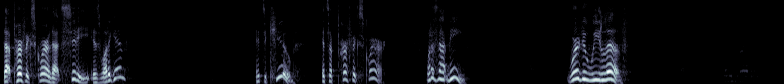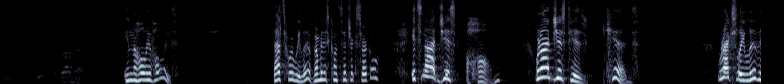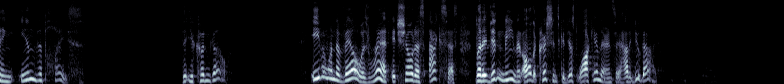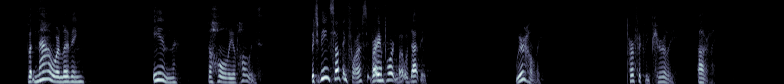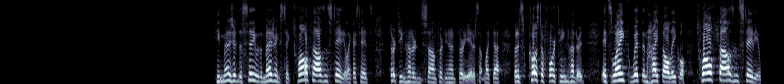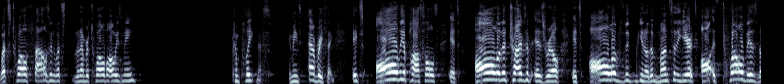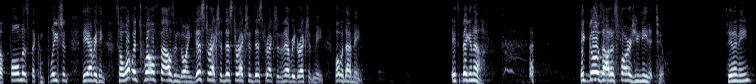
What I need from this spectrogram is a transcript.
That perfect square, that city, is what again? It's a cube. It's a perfect square. What does that mean? Where do we live? in the Holy of Holies. That's where we live. Remember this concentric circle? It's not just a home. We're not just his kids. We're actually living in the place that you couldn't go. Even when the veil was rent, it showed us access, but it didn't mean that all the Christians could just walk in there and say, How do you do, God? But now we're living in the Holy of Holies, which means something for us, very important. What would that be? We're holy, perfectly, purely, utterly. He measured the city with a measuring stick, 12,000 stadia. Like I say, it's 1,300 and some, 1,338 or something like that. But it's close to 1,400. Its length, width, and height all equal. 12,000 stadia. What's 12,000? What's the number 12 always mean? Completeness. It means everything. It's all the apostles. It's all of the tribes of Israel. It's all of the, you know, the months of the year. It's all, it's 12 is the fullness, the completion, the everything. So what would 12,000 going this direction, this direction, this direction, and every direction mean? What would that mean? It's big enough. it goes out as far as you need it to. See what I mean?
